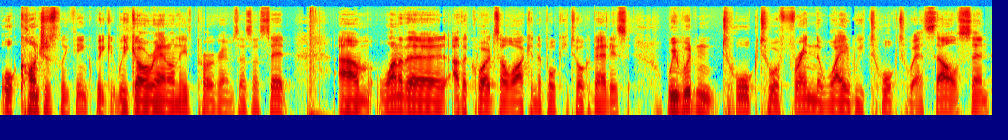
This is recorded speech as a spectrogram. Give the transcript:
or consciously think. We we go around on these programs, as I said. Um, one of the other quotes I like in the book you talk about is, "We wouldn't talk to a friend the way we talk to ourselves," and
